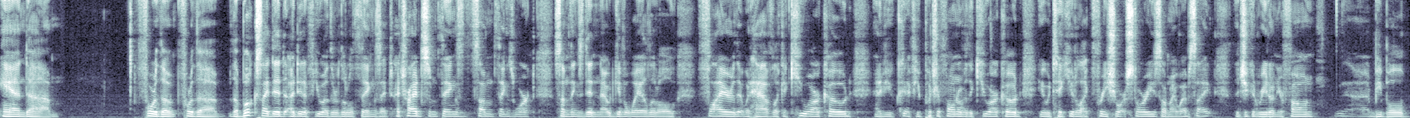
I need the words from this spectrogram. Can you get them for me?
And um, for the for the the books I did I did a few other little things. I, I tried some things. Some things worked. Some things didn't. I would give away a little flyer that would have like a QR code, and if you if you put your phone over the QR code, it would take you to like free short stories on my website that you could read on your phone. Uh, people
